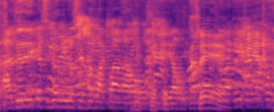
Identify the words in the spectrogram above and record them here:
haig de dir que si no arribés a per la Clara o el, el Sí. que ja ha posat també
